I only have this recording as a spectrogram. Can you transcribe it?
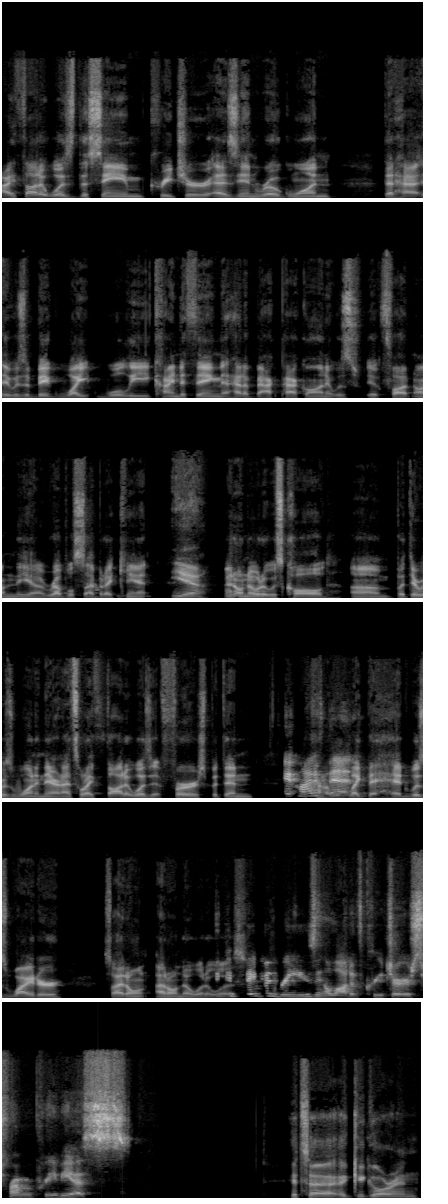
I thought it was the same creature as in Rogue One. That had it was a big white woolly kind of thing that had a backpack on. It was it fought on the uh, rebel side, but I can't. Yeah, I don't know what it was called. Um, but there was one in there, and that's what I thought it was at first. But then It might have been looked like the head was wider. So I don't I don't know what it because was. they've been reusing a lot of creatures from previous. It's a, a Gigoran,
